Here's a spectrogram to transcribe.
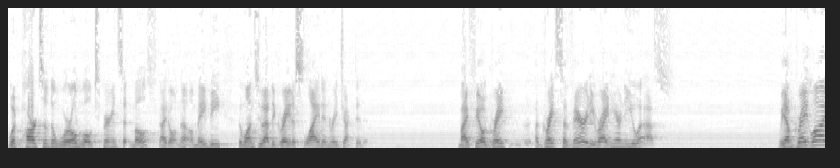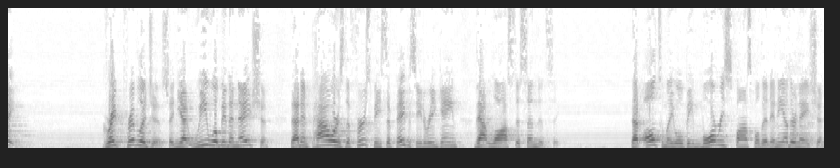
what parts of the world will experience it most? I don't know. Maybe the ones who had the greatest light and rejected it. Might feel great, a great severity right here in the U.S. We have great light, great privileges, and yet we will be the nation that empowers the first beast of papacy to regain that lost ascendancy. That ultimately will be more responsible than any other nation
